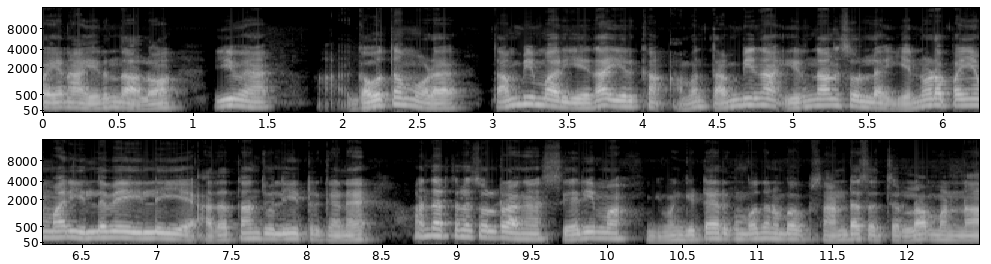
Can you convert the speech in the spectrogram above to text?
பையனாக இருந்தாலும் இவன் கௌதமோட தம்பி மாதிரியே தான் இருக்கான். அவன் தம்பி தான். இருந்தாலும் சொல்ல என்னோட பையன் மாதிரி இல்லவே இல்லையே. அதைத்தான் சொல்லிட்டு இருக்கேனே. அந்த இடத்துல சொல்கிறாங்க சரிம்மா இவன்கிட்ட இருக்கும்போது நம்ம சண்டை சச்சரவுலாம் பண்ணா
